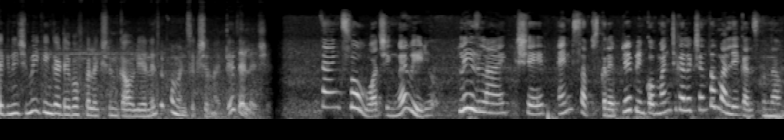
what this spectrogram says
దగ్గర నుంచి మీకు ఇంకా టైప్ ఆఫ్ కలెక్షన్ కావాలి అనేది కామెంట్ సెక్షన్ అయితే తెలియజేయండి. Thanks for watching my video please like share and subscribe రేపు ఇంకో మంచి కలెక్షన్తో మళ్ళీ కలుసుకుందాం.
